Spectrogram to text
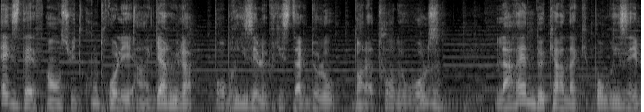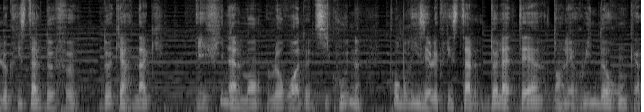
Exdef a ensuite contrôlé un Garula pour briser le cristal de l'eau dans la tour de Walls, la reine de Karnak pour briser le cristal de feu de Karnak, et finalement le roi de Tikkun pour briser le cristal de la Terre dans les ruines de Ronka.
